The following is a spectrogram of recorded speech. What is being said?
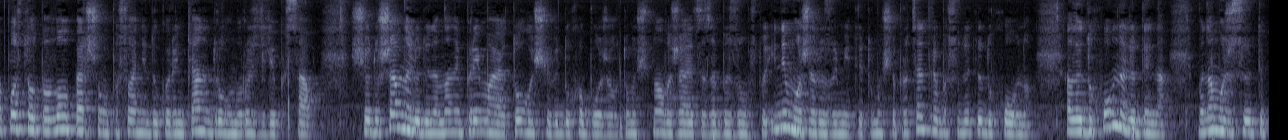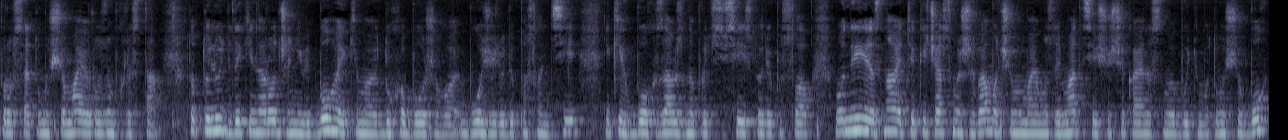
Апостол Павло у першому посланні до Коринтян, у другому розділі писав, що душевна людина вона не приймає того, що від Духа Божого, тому що вона вважається за безумство і не може розуміти, тому що про це треба судити духовно. Але духовна людина вона може судити про все, тому що має розум Христа. Тобто люди, які народжені від Бога, які мають Духа Божого, Божі люди, посланці, яких Бог завжди напроти всієї історії послав, вони знають, який час ми живемо, чим ми маємо займатися і що чекає нас в майбутньому, тому що Бог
